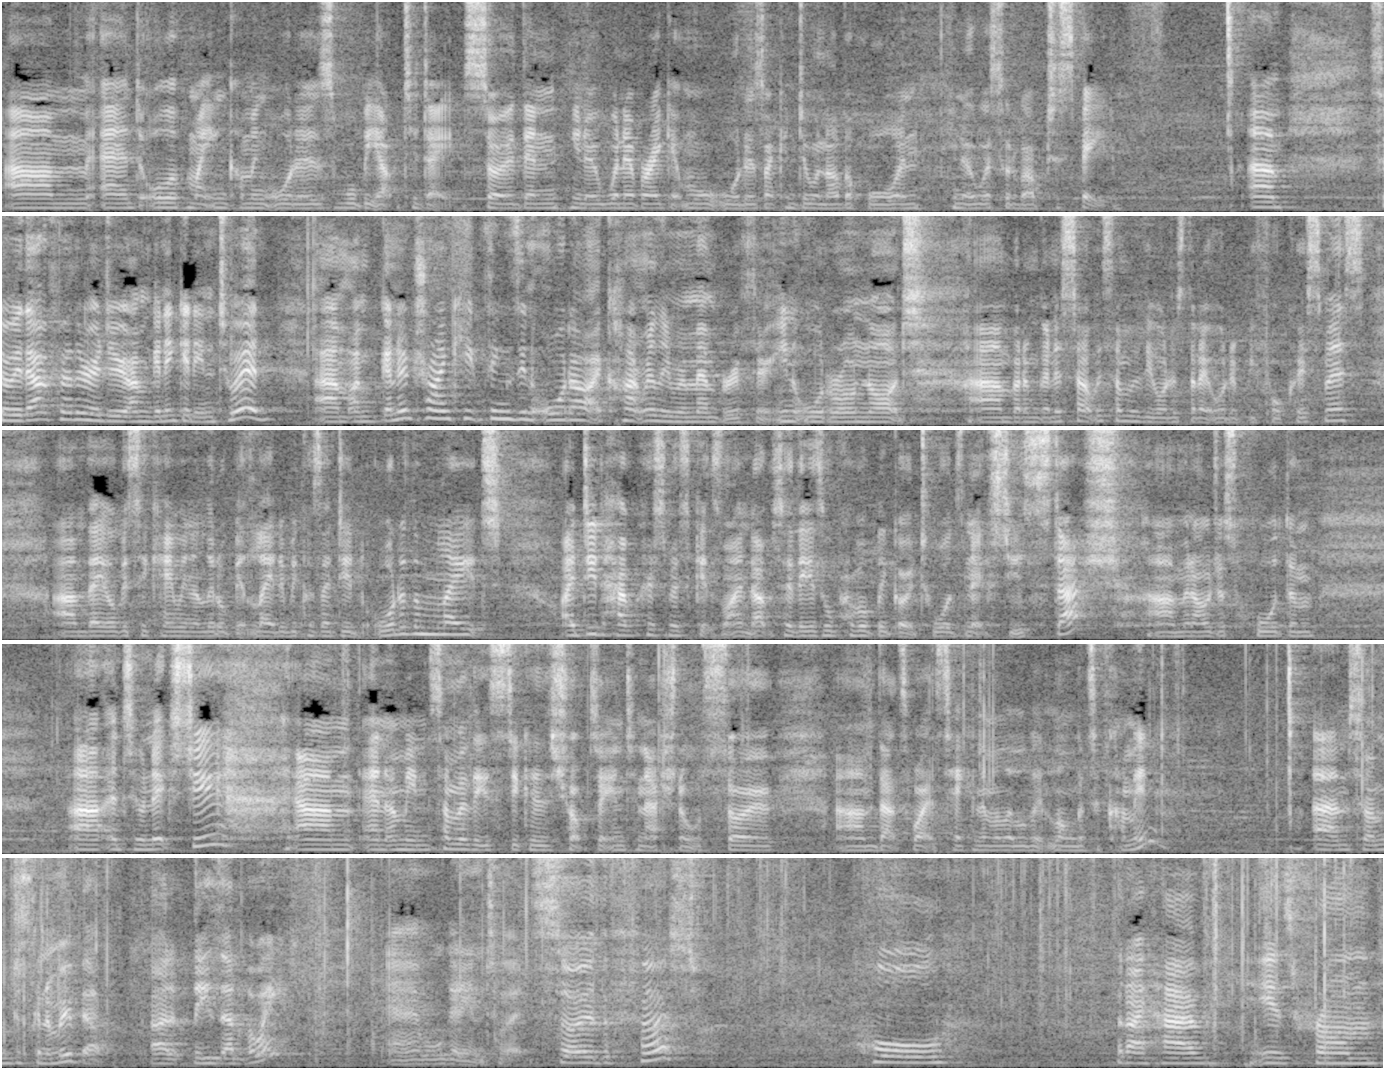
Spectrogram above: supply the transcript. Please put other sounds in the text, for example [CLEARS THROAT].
Um, and all of my incoming orders will be up to date. So then, you know, whenever I get more orders, I can do another haul and, you know, we're sort of up to speed. Um, so without further ado, I'm gonna get into it. Um, I'm gonna try and keep things in order. I can't really remember if they're in order or not, um, but I'm gonna start with some of the orders that I ordered before Christmas. Um, they obviously came in a little bit later because I did order them late. I did have Christmas kits lined up, so these will probably go towards next year's stash, um, and I'll just hoard them uh, until next year. Um, and I mean, some of these stickers shops are international, so um, that's why it's taken them a little bit longer to come in. Um, so I'm just gonna move that, uh, these out of the way and we'll get into it. So the first haul that I have is from,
